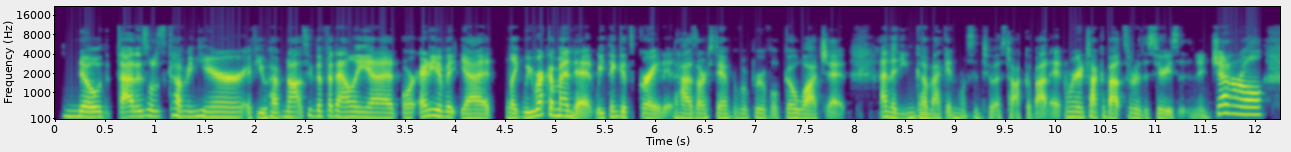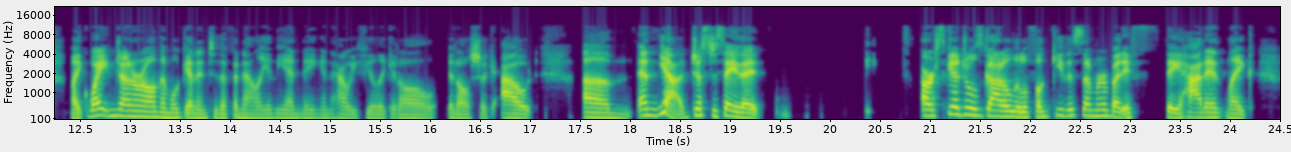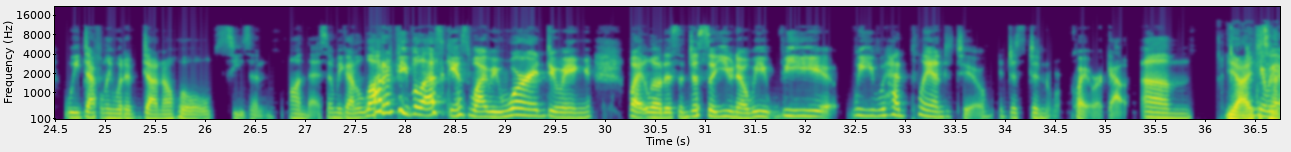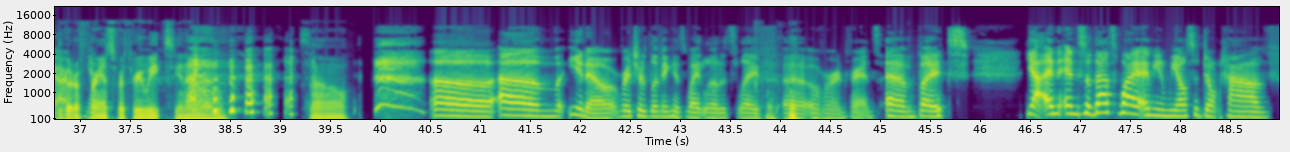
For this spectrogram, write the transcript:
know that that is what is coming here. If you have not seen the finale yet or any of it yet, like we recommend it. We think it's great. It has our stamp of approval. Go watch it. And then you can come back and listen to us talk about it. And we're going to talk about sort of the series in general, Mike White in general, and then we'll get into the finale and the ending and how we feel like it all it all shook out. Um and yeah, just to say that our schedules got a little funky this summer, but if they hadn't, like, we definitely would have done a whole season on this. And we got a lot of people asking us why we weren't doing White Lotus. And just so you know, we we we had planned to. It just didn't quite work out. Um Yeah, I just had to go to yeah. France for three weeks, you know. so uh, um, you know, Richard living his White Lotus life uh, over in France. Um, but yeah, and and so that's why I mean we also don't have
